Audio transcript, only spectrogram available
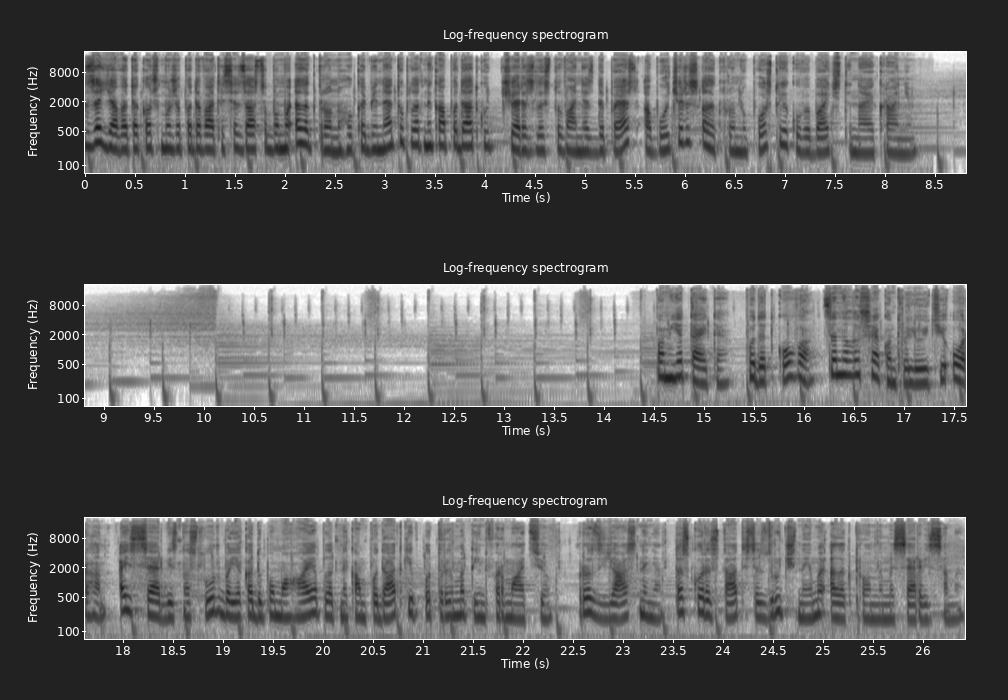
Заява також може подаватися засобами електронного кабінету платника податку через листування з ДПС або через електронну пошту, яку ви бачите на екрані. Пам'ятайте, податкова це не лише контролюючий орган, а й сервісна служба, яка допомагає платникам податків отримати інформацію, роз'яснення та скористатися зручними електронними сервісами.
